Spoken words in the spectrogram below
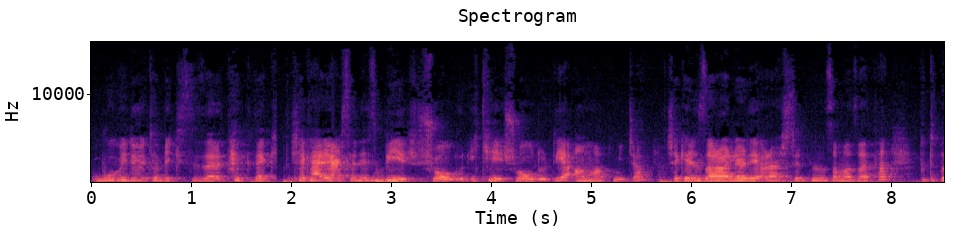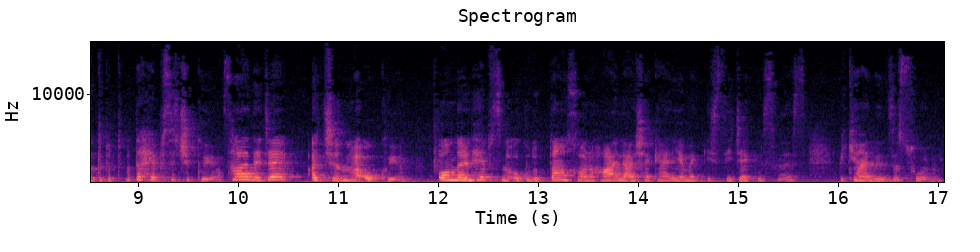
bu videoyu tabii ki sizlere tek tek şeker yerseniz bir şu olur, iki şu olur diye anlatmayacağım. Şekerin zararları diye araştırdığınız zaman zaten pıtı pıtı pıtı pıtı hepsi çıkıyor. Sadece açın ve okuyun. Onların hepsini okuduktan sonra hala şeker yemek isteyecek misiniz? Bir kendinize sorun.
